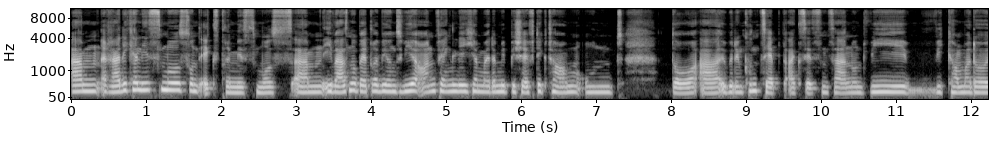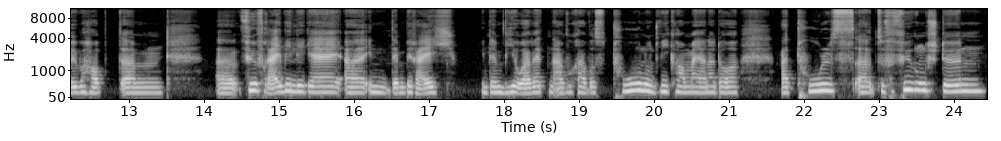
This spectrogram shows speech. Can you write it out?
Ähm, Radikalismus und Extremismus. Ähm, ich weiß nur, Petra, wie uns wir anfänglich einmal damit beschäftigt haben und da auch über dem Konzept auch gesessen sind und wie, wie kann man da überhaupt ähm, äh, für Freiwillige äh, in dem Bereich, in dem wir arbeiten, einfach auch was tun und wie kann man ja da auch Tools äh, zur Verfügung stellen,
